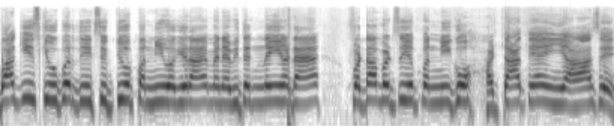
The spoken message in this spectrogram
बाकी इसके ऊपर देख सकती हो, पन्नी वगैरह है, मैंने अभी तक नहीं हटाया। फटाफट से ये पन्नी को हटाते हैं यहाँ से।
